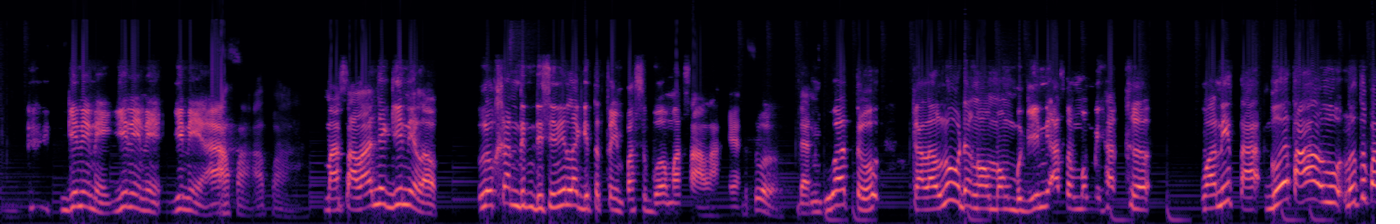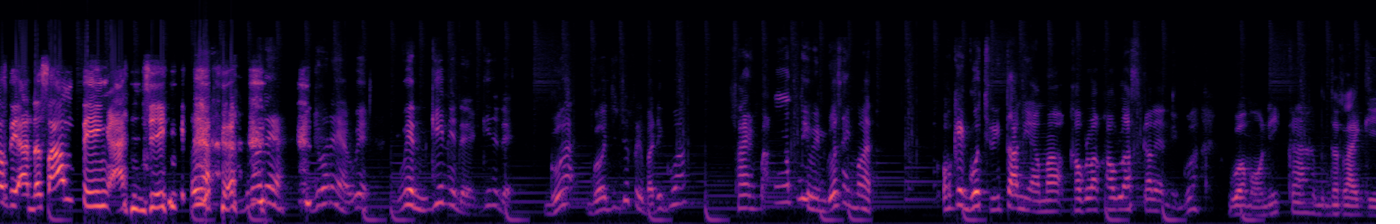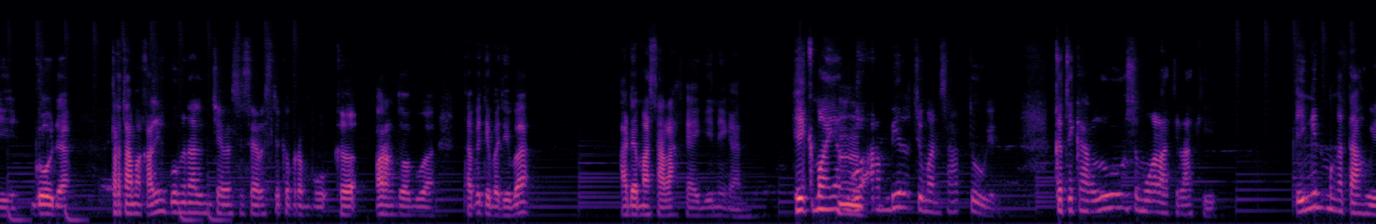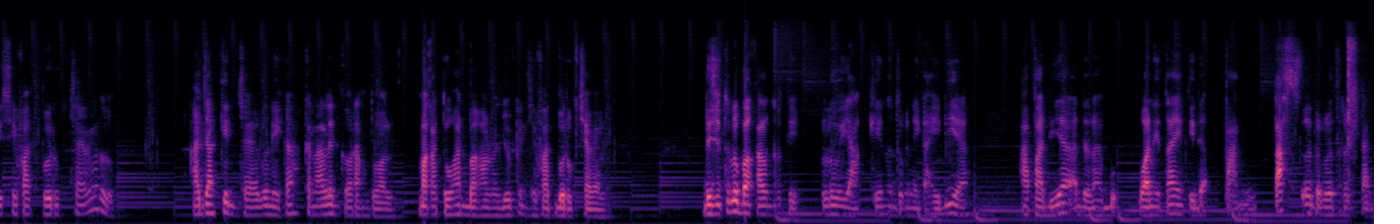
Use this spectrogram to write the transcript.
Gini nih, gini nih, gini ya. apa apa Masalahnya gini loh. Lu kan di, di sini lagi tertimpa sebuah masalah ya. betul Dan gua tuh kalau lu udah ngomong begini atau memihak ke wanita, gue tahu lu tuh pasti ada something anjing. gimana ya gimana ya Win Win gini deh gini deh gua gua jujur pribadi gua sayang banget nih Win. Gua sayang banget. Oke gue cerita nih sama kaula kaula sekalian nih. Gua gua mau nikah bentar lagi. Gua udah pertama kali gue kenalin cewek seserius itu ke perempu ke orang tua gua. Tapi tiba-tiba ada masalah kayak gini kan. Hikmah yang Hmm. gua ambil cuman satu Win. Ketika lu semua laki-laki ingin mengetahui sifat buruk cewek lu ajakin cewek lu nikah, kenalin ke orang tua lu. Maka Tuhan bakal nunjukin sifat buruk cewek lu. Di situ lu bakal ngerti, lu yakin untuk nikahi dia, apa dia adalah bu- wanita yang tidak pantas untuk lu teruskan.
